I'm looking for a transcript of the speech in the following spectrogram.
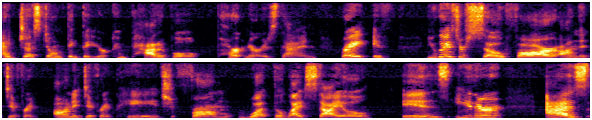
I just don't think that you're compatible partners then, right? If you guys are so far on the different on a different page from what the lifestyle is, either as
